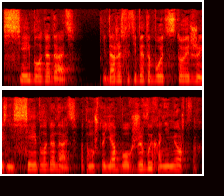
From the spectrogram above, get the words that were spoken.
сей благодать. И даже если тебе это будет стоить жизни, сей благодать, потому что я Бог живых, а не мертвых.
